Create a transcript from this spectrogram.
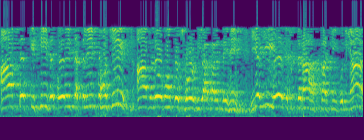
آپ کو کسی سے کوئی تکلیف پہنچی، آپ لوگوں کو چھوڑ دیا کرتے ہیں۔ یہی ہے اختلاف کا کی بنیاد۔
